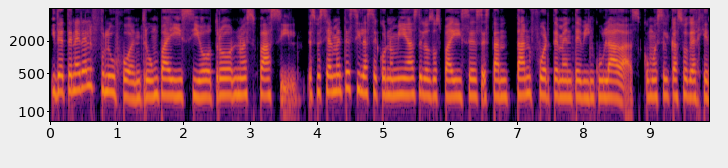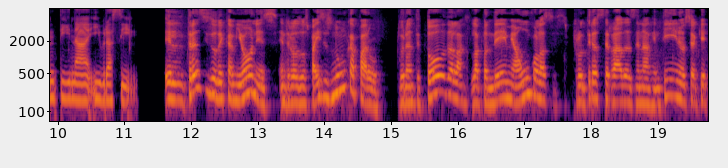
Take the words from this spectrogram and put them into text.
Y detener el flujo entre un país y otro no es fácil, especialmente si las economías de los dos países están tan fuertemente vinculadas, como es el caso de Argentina y Brasil. El tránsito de camiones entre los dos países nunca paró durante toda la, pandemia, aún con las fronteras cerradas en Argentina, o sea que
